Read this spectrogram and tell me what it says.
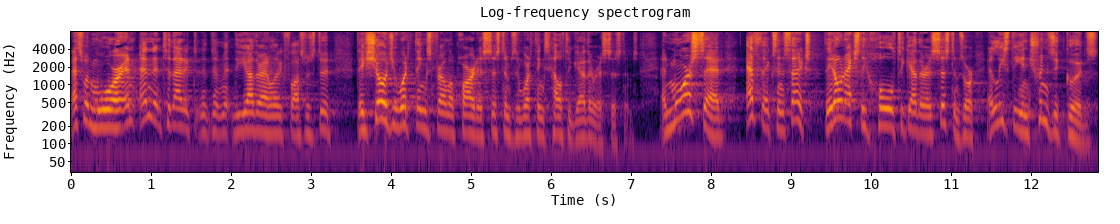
That's what Moore and, and to that, the other analytic philosophers did. They showed you what things fell apart as systems and what things held together as systems. And Moore said ethics and aesthetics, they don't actually hold together as systems, or at least the intrinsic goods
